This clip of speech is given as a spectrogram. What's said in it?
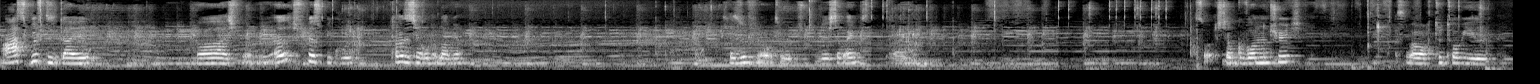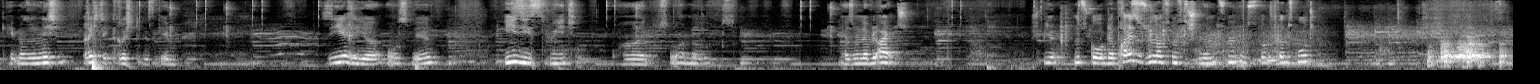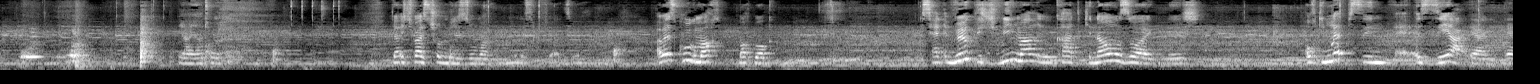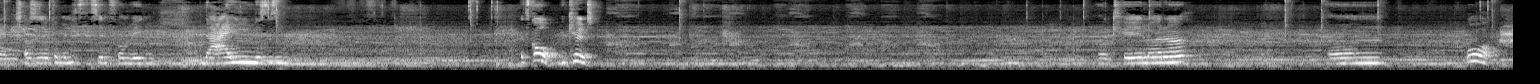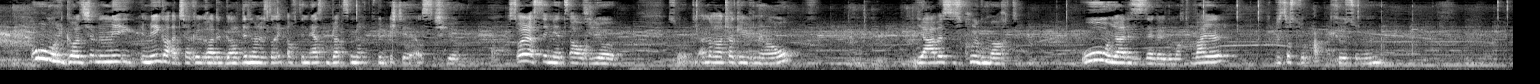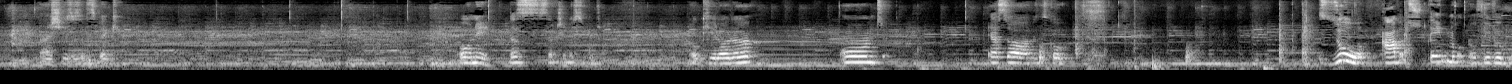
Ah, Swift ist geil. Oh, ich finde also ich find das Spiel cool. Kann man sich herunterladen, ja. Ich habe so viel Autospiele. Ich habe eigentlich drei. So, ich habe gewonnen natürlich. Das war auch Tutorial Game, also nicht richtig richtiges Game. Serie auswählen. Easy Street. Ah, so anderes. Also Level 1. Spiel. Let's go. Der Preis ist 150 Münzen. Das ist, glaube ich, ganz gut. Ja, ja, toll. Ja, ich weiß schon, wie so man das so. Aber ist cool gemacht. Macht Bock. Ist halt wirklich wie Mario Kart. Genauso eigentlich. Auch die Maps sind äh, sehr ähnlich. Also ihr könnt mir nicht erzählen von wegen. Nein, das ist ein. Let's go, gekillt. Okay, Leute. Ähm. Oh. Oh mein Gott, ich habe eine Me Mega-Attacke gerade gehabt. Den habe ich direkt auf den ersten Platz gemacht. Bin ich der Erste hier. Was soll das denn jetzt auch hier? So, die andere Attacke gebe ich mir auch. Ja, aber es ist cool gemacht. Oh, ja, das ist sehr geil gemacht, weil das doch so Abkürzungen. Ah, ich schieße es jetzt weg. Oh nee, das ist halt schon nicht so gut. Okay, Leute. Und erster, let's go. So, aber das Game Mode auf jeden Fall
